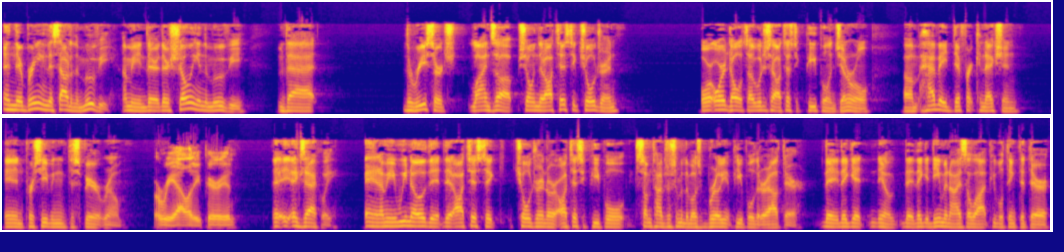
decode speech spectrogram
And they're bringing this out in the movie. I mean, they're they're showing in the movie that the research lines up showing that autistic children or, or adults, I would just say autistic people in general, um, have a different connection in perceiving the spirit realm. a reality. Period. Exactly. And I mean, we know that, that autistic children or autistic people sometimes are some of the most brilliant people that are out there. They, they get, you know, they, they get demonized a lot. People think that they're,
